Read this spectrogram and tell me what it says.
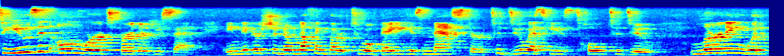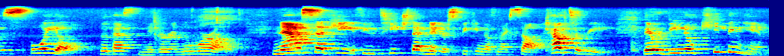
To use his own words further, he said, a nigger should know nothing but to obey his master, to do as he is told to do. Learning would spoil the best nigger in the world. Now, said he, if you teach that nigger, speaking of myself, how to read, there would be no keeping him.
